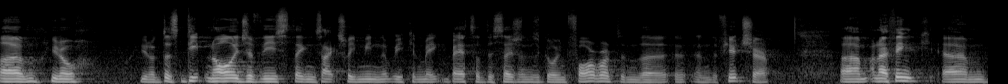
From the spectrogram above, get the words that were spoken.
Um, you know, you know, does deep knowledge of these things actually mean that we can make better decisions going forward in the in the future? Um, and I think um,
